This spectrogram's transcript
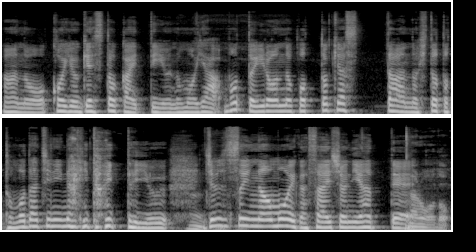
あの、こういうゲスト会っていうのも、いや、もっといろんなポッドキャスターの人と友達になりたいっていう純粋な思いが最初にあって、なるほど。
